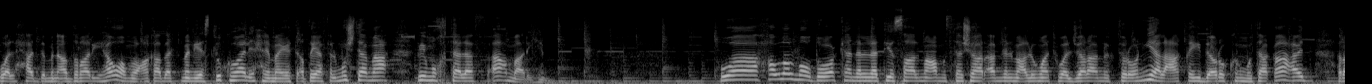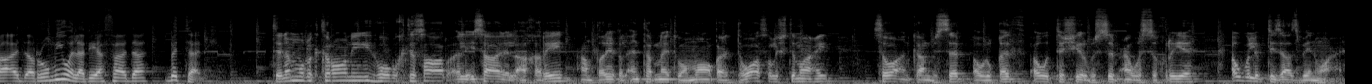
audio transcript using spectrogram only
والحد من أضرارها ومعاقبة من يسلكها لحماية أطياف المجتمع بمختلف أعمارهم. وحول الموضوع كان لنا اتصال مع مستشار أمن المعلومات والجرائم الإلكترونية العقيد ركن متقاعد رائد الرومي والذي أفاد بالتالي. التنمر الإلكتروني هو باختصار الإساءة للآخرين عن طريق الإنترنت ومواقع التواصل الاجتماعي سواء كان بالسب أو القذف أو التشهير بالسمعة والسخرية أو بالابتزاز بأنواعه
